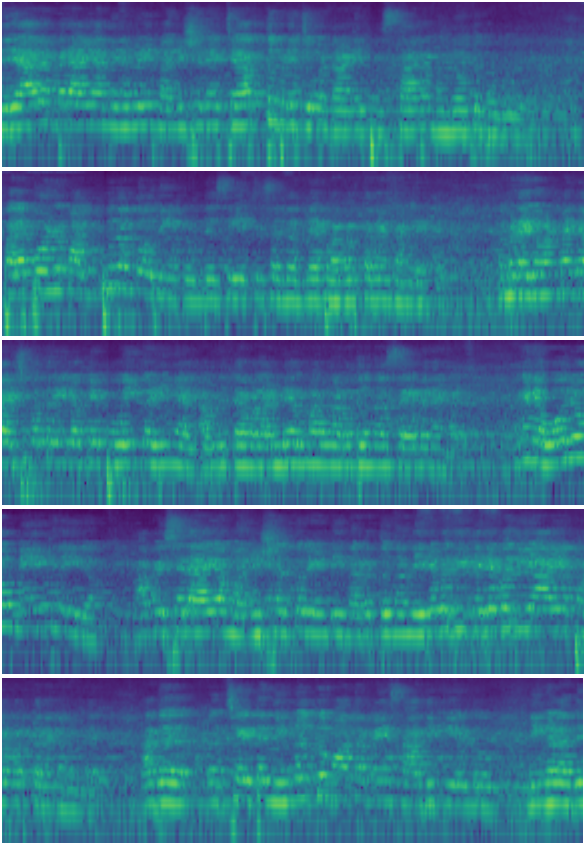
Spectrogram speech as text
നിരാലംബരായ നിരവധി മനുഷ്യരെ ചേർത്ത് പിടിച്ചുകൊണ്ടാണ് ഈ പ്രസ്ഥാനം മുന്നോട്ട് പോകുന്നത്. പലപ്പോഴും അത്ഭുതം തോന്നിയിട്ടുണ്ട് സി എച്ച് സെന്ററിന്റെ പ്രവർത്തനം കണ്ടിട്ട്. നമ്മുടെ ഗവൺമെന്റ് ആശുപത്രിയിലൊക്കെ പോയി കഴിഞ്ഞാൽ അവിടുത്തെ വളണ്ടിയർമാർ നടത്തുന്ന സേവനങ്ങൾ. അങ്ങനെ ഓരോ മേഖലയിലും അവശരായ മനുഷ്യർക്ക് വേണ്ടി നടത്തുന്ന നിരവധി നിരവധിയായ പ്രവർത്തനങ്ങളുണ്ട്. അത് തീർച്ചയായിട്ടും നിങ്ങൾക്ക് മാത്രമേ സാധിക്കുകയുള്ളൂ. നിങ്ങളത്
